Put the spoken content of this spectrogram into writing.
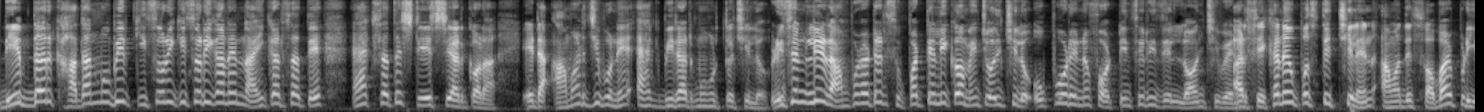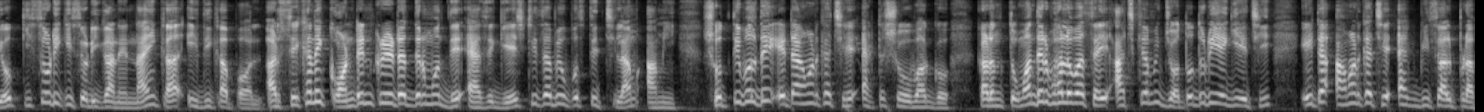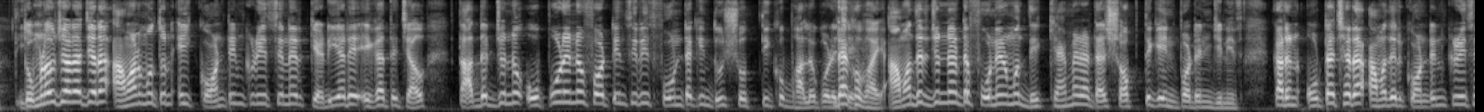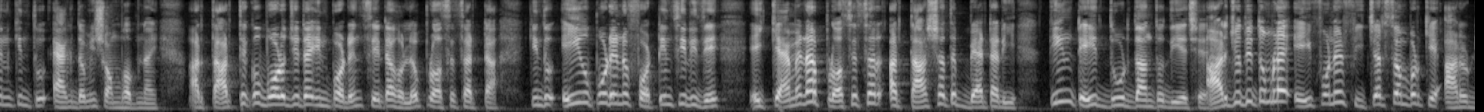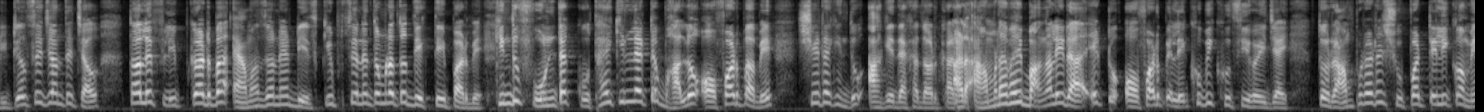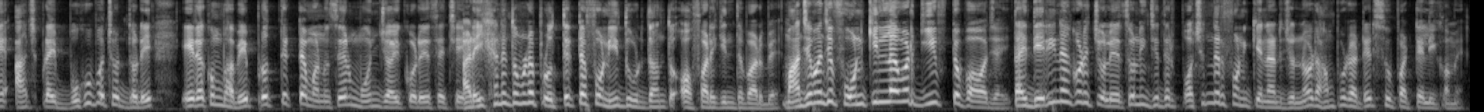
দেবদার খাদান মুভির কিশোরী কিশোরী গানের নায়িকার সাথে একসাথে স্টেজ শেয়ার করা। এটা আমার জীবনে এক বিরাট মুহূর্ত ছিল। রিসেন্টলি রামপুরহাটের সুপার টেলিকমে চলছিল ওপো রেনো ফোরটিন সিরিজের লঞ্চ ইভেন্ট আর সেখানে উপস্থিত ছিলেন আমাদের সবার প্রিয় কিশোরী কিশোরী গানের নায়িকা ইদিকা পল। আর সেখানে কন্টেন্ট ক্রিয়েটারদের মধ্যে অ্যাজ এ গেস্ট হিসাবে উপস্থিত ছিলাম আমি। সত্যি বলতে এটা আমার কাছে একটা সৌভাগ্য। কারণ তোমাদের ভালোবাসায় আজকে আমি যত দূরই এগিয়েছি, এটা আমার কাছে এক বিশাল প্রাপ্তি। তোমরাও যারা যারা আমার মতন এই কন্টেন্ট ক্রিয়েশনের ক্যারিয়ারে এগাতে চাও তাদের জন্য ওপো রেনো ফোরটিন সিরিজ ফোনটা কিন্তু সত্যি খুব ভালো করে দেখো ভাই, আমাদের জন্য একটা ফোনের মধ্যে ক্যামেরাটা সব থেকে ইম্পর্টেন্ট জিনিস। কারণ ওটা ছাড়া আমাদের কন্টেন্ট ক্রিয়েশন কিন্তু একদমই সম্ভব নয়। আর তার থেকেও বড় যেটা ইম্পর্টেন্ট সেটা হলো প্রসেসরটা কিন্তু এই ওপো রেনো ফোরটিন সিরিজে এই ক্যামেরা প্রসেসর আর তার সাথে ব্যাটারি তিনটেই দুর্দান্ত দিয়েছে। আর যদি তোমরা এই ফোনের ফিচার সম্পর্কে আরও ডিটেলসে জানতে চাও, তাহলে ফ্লিপকার্ট বা অ্যামাজনের ডিসক্রিপশনে তোমরা তো দেখতেই পারবে। কিন্তু ফোনটা কোথায় কিনলে একটা ভালো অফার পাবে সেটা কিন্তু আগে দেখা দরকার। আর আমরা ভাই বাঙালিরা একটু অফার পেলে খুবই খুশি হয়ে যাই। তো রামপুরহাটের সুপার টেলিকমে আজ প্রায় বহু বছর ধরে এরকমভাবে প্রত্যেকটা মানুষের মন জয় করে এসেছে। আর এইখানে তোমরা প্রত্যেকটা ফোনই দুর্দান্ত অফারে কিনতে পারবে। মাঝে মাঝে ফোন কিনলে আবার গিফটও পাওয়া যায়। তাই দেরি না করে চলে এসো নিজেদের পছন্দের ফোন কেনার জন্য রামপুরহাটের সুপার টেলিকমে।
